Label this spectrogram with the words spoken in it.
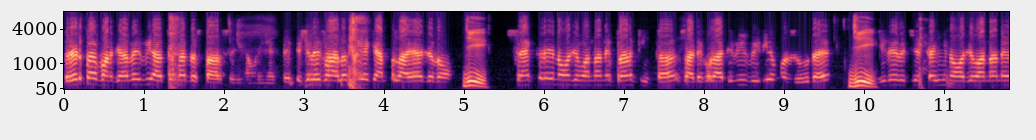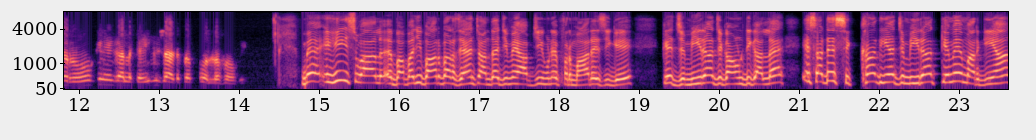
ਦ੍ਰਿੜਤਾ ਬਣ ਜਾਵੇ ਵੀ ਅੱਜ ਤੋਂ ਮੈਂ ਦਸਤਾਰ ਸਜਾਉਣੀ ਹੈ। ਤੇ ਪਿਛਲੇ ਸਾਲ ਅਸੀਂ ਇਹ ਕੈਂਪ ਲਾਇਆ ਜਦੋਂ ਜੀ। ਸੈਂਕੜੇ ਨੌਜਵਾਨਾਂ ਨੇ ਪ੍ਰਣ ਕੀਤਾ। ਸਾਡੇ ਕੋਲ ਅੱਜ ਵੀ ਵੀਡੀਓ ਮੌਜੂਦ ਹੈ। ਜੀ। ਜਿਹਦੇ ਵਿੱਚ ਕਈ ਨੌਜਵਾਨਾਂ ਨੇ ਰੋ ਕੇ ਇਹ ਗੱਲ ਕਹੀ ਵੀ ਸਾਡੇ ਤੋਂ ਭੁੱਲ ਹੋ ਗਈ ਮੈਂ ਇਹੀ ਸਵਾਲ ਬਾਬਾ ਜੀ ਬਾਰ-ਬਾਰ ਜ਼ਿਹਨ ਚ ਆਉਂਦਾ ਜਿਵੇਂ ਆਪ ਜੀ ਹੁਣੇ ਫਰਮਾ ਰਹੇ ਸੀਗੇ ਕਿ ਜ਼ਮੀਰਾਂ ਜਗਾਉਣ ਦੀ ਗੱਲ ਹੈ। ਇਹ ਸਾਡੇ ਸਿੱਖਾਂ ਦੀਆਂ ਜ਼ਮੀਰਾਂ ਕਿਵੇਂ ਮਰ ਗਈਆਂ?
